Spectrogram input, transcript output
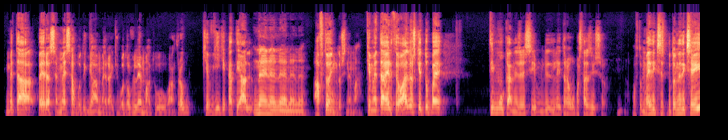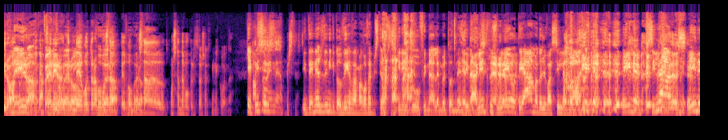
μετά πέρασε μέσα από την κάμερα και από το βλέμμα του ανθρώπου και βγήκε κάτι άλλο. Ναι, ναι, ναι, ναι. ναι. Αυτό είναι το σινεμά. Και μετά ήρθε ο άλλος και του είπε. Τι μου έκανε εσύ, μου λέει, λέει τώρα εγώ πώς θα ζήσω. Αυτό με έδειξες, που τον έδειξε ήρωα. Ναι, τον ήρωα. άλλον, Αυτό είναι υπερήρωα. Και φοβερό. του λέει, εγώ τώρα πώς Φοβερό, θα, εγώ φοβερό. πώς θα, πώς θα ανταποκριθώ σε αυτήν την εικόνα. Και Αυτό επίσης, είναι απίστευτο. Η ταινία σου δίνει και το δίγαθμα. Εγώ θα επιστρέψω στη σκηνή του φινάλε με τον ε, David Εντάξει, Lynch που ναι, σου ναι, λέει ναι. ότι άμα το λιβασίλεμα είναι ψηλά, Είδες. είναι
